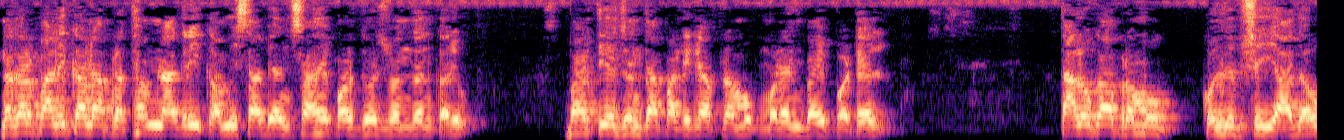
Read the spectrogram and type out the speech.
નગરપાલિકાના પ્રથમ નાગરિક અમીષાબેન શાહે પણ ધ્વજવંદન કર્યું. ભારતીય જનતા પાર્ટીના પ્રમુખ મનનભાઈ પટેલ તાલુકા પ્રમુખ કુલદીપસિંહ યાદવ,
